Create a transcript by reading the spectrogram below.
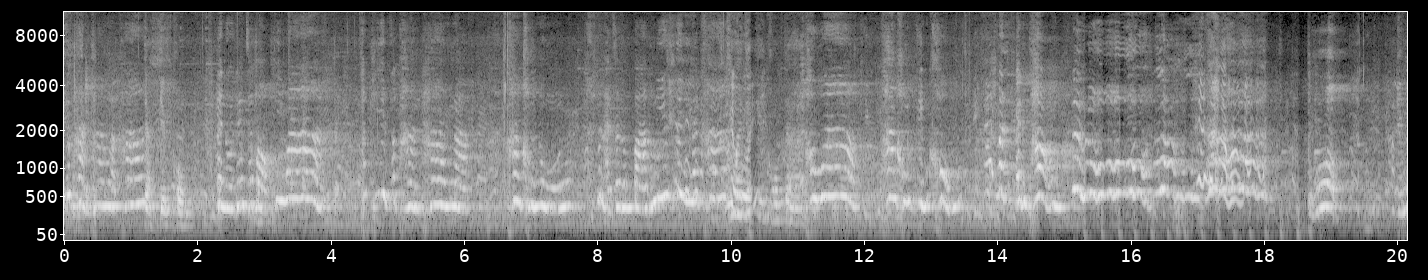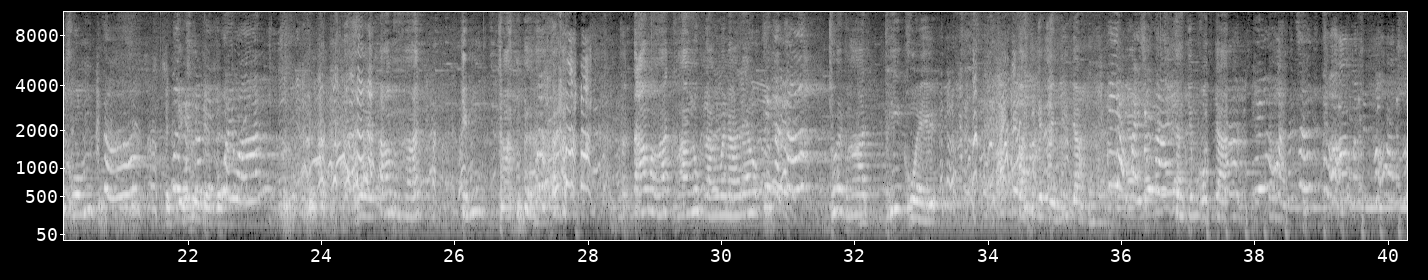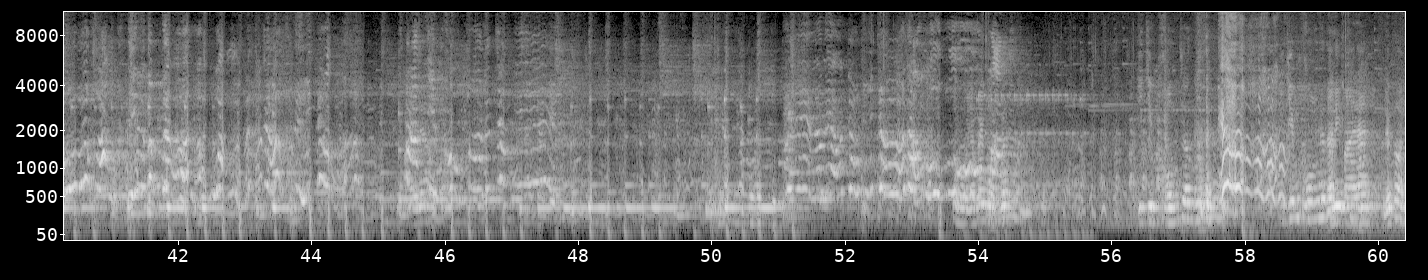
ช่วยพาพี่ควยไปกันเต็มที่จ้ะพี่อยากไปใช่ไหมอยากจิ้มขมจ๋าพี่หวานนะจ๊ะทางมันเป็นทางลูกลังพี่จะต้องเดินระวังนะจ๊ะพี่เจอทางจิ๋มขมมานะจ๊ะพี่พี่เร็วๆเจ้าพี่เจอทางลูก โอ้ยังไม่หมดเลยอีจิ้มขมเจอมึง ยิ้มขมนึกแล้วนี่มานะเดี๋ยวก่อน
